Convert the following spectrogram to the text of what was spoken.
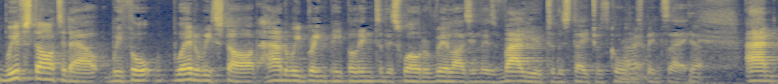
We've started out, we thought, where do we start? How do we bring people into this world of realizing there's value to this data, as Gordon's Right. been saying? Yeah. And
